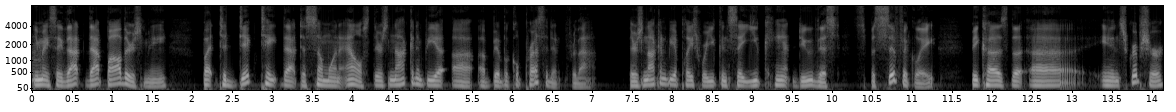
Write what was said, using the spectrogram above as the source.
You may say that that bothers me, but to dictate that to someone else, there's not going to be a, a, a biblical precedent for that. There's not going to be a place where you can say you can't do this specifically because the uh, in Scripture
